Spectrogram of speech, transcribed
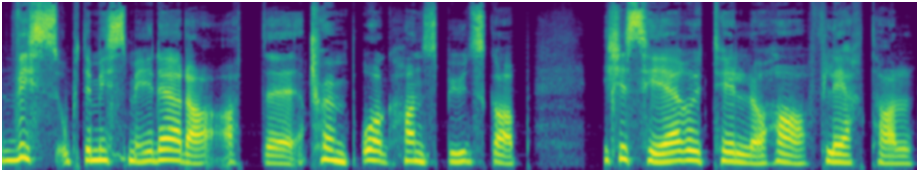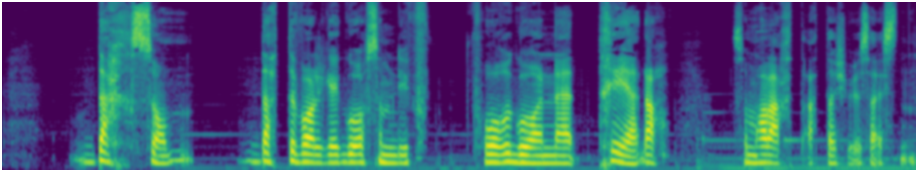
viss optimisme i det, da, at eh, Trump og hans budskap ikke ser ut til å ha flertall dersom dette valget går som de foregående tre, da, som har vært etter 2016.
